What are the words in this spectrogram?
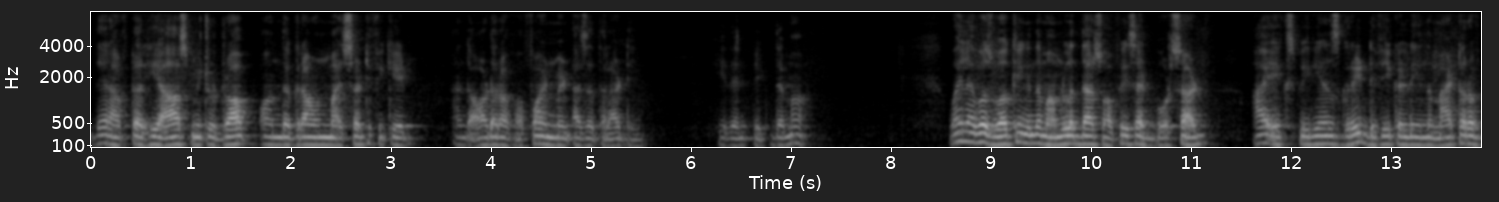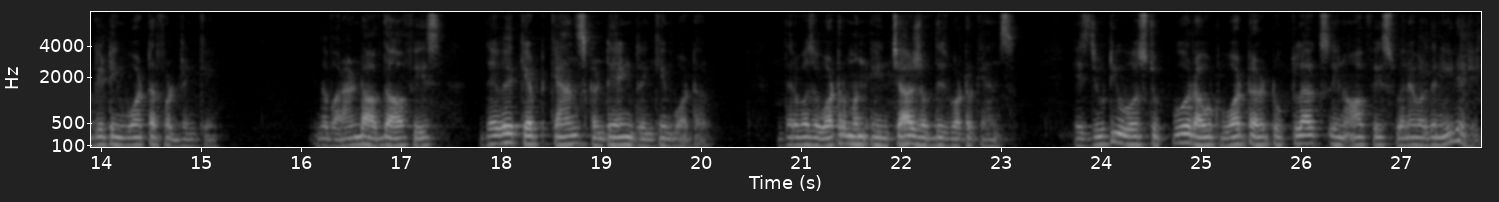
Thereafter, he asked me to drop on the ground my certificate and the order of appointment as a talati. He then picked them up. While I was working in the Mamlatdar's office at Borsad, I experienced great difficulty in the matter of getting water for drinking. In the veranda of the office, there were kept cans containing drinking water. There was a waterman in charge of these water cans. His duty was to pour out water to clerks in office whenever they needed it.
